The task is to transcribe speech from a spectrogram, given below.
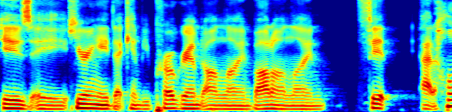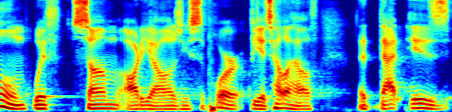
is a hearing aid that can be programmed online, bought online, fit at home with some audiology support via telehealth, that that is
